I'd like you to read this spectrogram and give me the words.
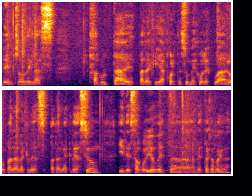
dentro de las facultades para que aporten sus mejores cuadros para la, creación y desarrollo de esta, de esta carrera,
